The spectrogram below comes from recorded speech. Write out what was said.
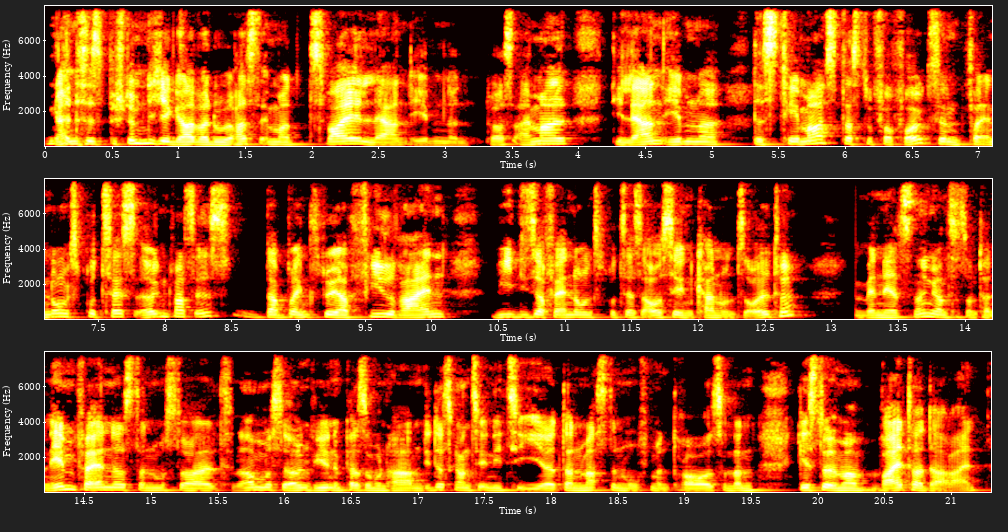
Nein, es ist bestimmt nicht egal, weil du hast immer zwei Lernebenen. Du hast einmal die Lernebene des Themas, das du verfolgst, ein Veränderungsprozess irgendwas ist. Da bringst du ja viel rein, wie dieser Veränderungsprozess aussehen kann und sollte. Wenn du jetzt ne, ein ganzes Unternehmen veränderst, dann musst du halt, na, musst du irgendwie eine Person haben, die das Ganze initiiert, dann machst du ein Movement draus und dann gehst du immer weiter da rein.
